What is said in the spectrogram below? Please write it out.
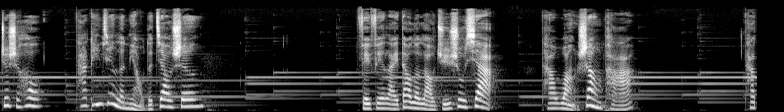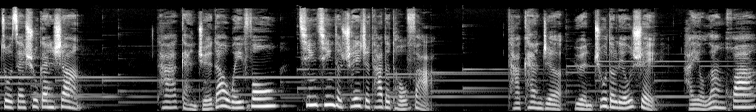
这时候，他听见了鸟的叫声。菲菲来到了老橘树下，他往上爬。他坐在树干上，他感觉到微风轻轻地吹着他的头发。他看着远处的流水，还有浪花。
